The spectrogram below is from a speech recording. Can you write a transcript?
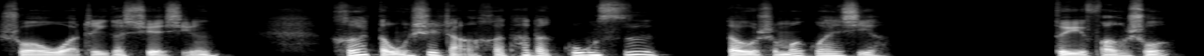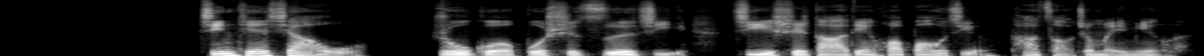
说我这个血型和董事长和他的公司都有什么关系啊？”对方说。今天下午，如果不是自己及时打电话报警，他早就没命了。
